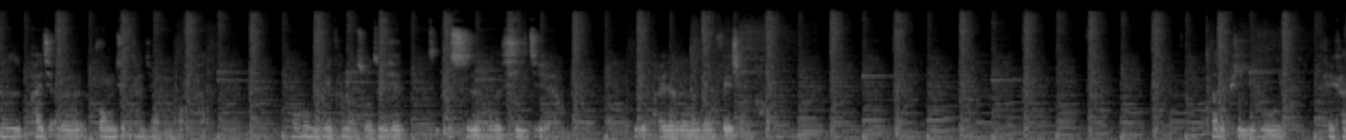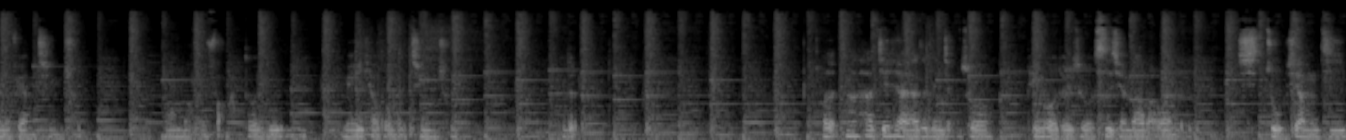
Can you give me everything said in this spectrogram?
但是拍起来真的风景看起来很好看。然后我们可以看到说这些石头的细节啊，也拍的真的都非常好。它的皮肤可以看得非常清楚，然后毛发都是每一条都很清楚。好的，好的，那他接下来他这边讲说，苹果推出了四千八百万的主相机，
